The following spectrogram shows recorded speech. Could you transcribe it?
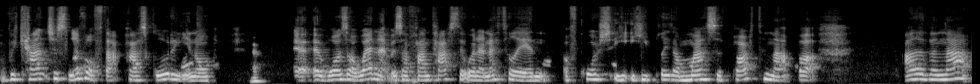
we can't just live off that past glory, you know. Yeah. It, it, was a win. It was a fantastic win in Italy, and of course, he, he played a massive part in that. But other than that,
